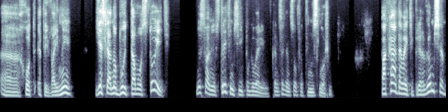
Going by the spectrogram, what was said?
э, ход этой войны. Если оно будет того стоить, мы с вами встретимся и поговорим. В конце концов, это несложно. Пока давайте прервемся.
